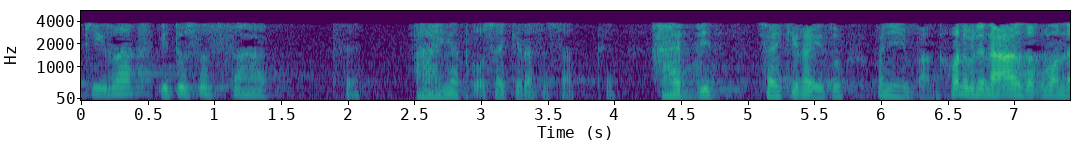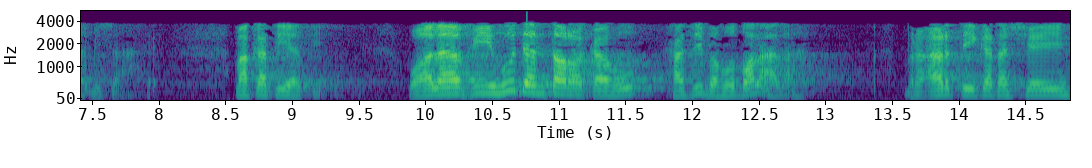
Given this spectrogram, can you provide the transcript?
kira itu sesat. Ayat kok saya kira sesat hadis saya kira itu menyimpang. tidak bisa. Maka hati-hati. Wala tarakahu hasibahu dalalah. Berarti kata Syekh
